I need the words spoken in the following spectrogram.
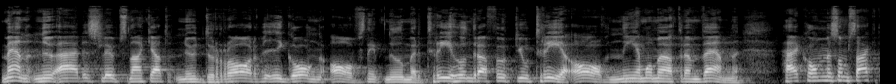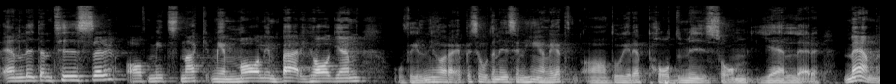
Men nu är det slutsnackat. Nu drar vi igång avsnitt nummer 343 av Nemo möter en vän. Här kommer som sagt en liten teaser av mitt snack med Malin Berghagen. Och vill ni höra episoden i sin helhet, ja då är det Podmi som gäller. Men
